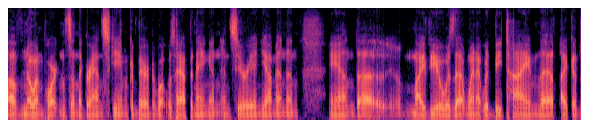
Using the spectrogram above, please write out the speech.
of no importance in the grand scheme compared to what was happening in, in Syria and Yemen, and and uh, my view was that when it would be time that I could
